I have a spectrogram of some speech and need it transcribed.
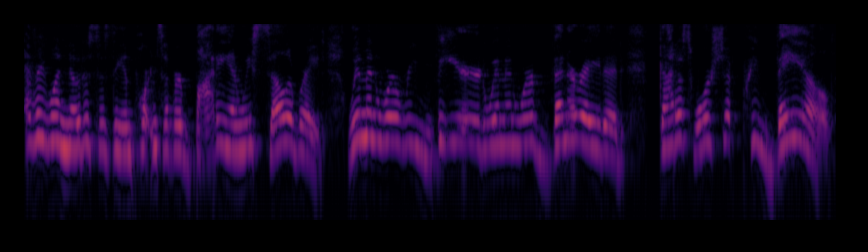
Everyone notices the importance of her body and we celebrate. Women were revered, women were venerated, goddess worship prevailed.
